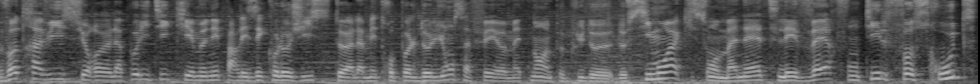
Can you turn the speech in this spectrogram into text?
votre avis sur la politique qui est menée par les écologistes à la métropole de Lyon. Ça fait maintenant un peu plus de, six mois qu'ils sont aux manettes. Les Verts font-ils fausse route?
